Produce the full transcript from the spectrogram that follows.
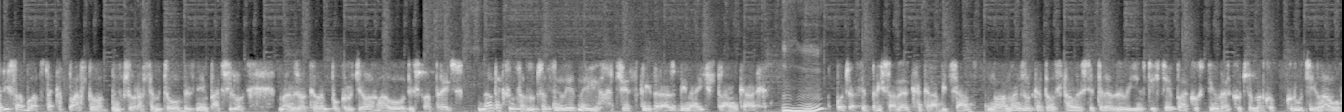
prišla, bola to taká plastová a sa mi to vôbec nepáčilo. Manželka len pokrutila hlavu, odišla preč. No a tak som sa zúčastnil jednej českej dražby na ich stránkach. Uh-huh. Počasie prišla veľká krabica, no a manželka tam stále ešte teraz vidím v tých teplákoch s tým verkočom ako ako krúti hlavu,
